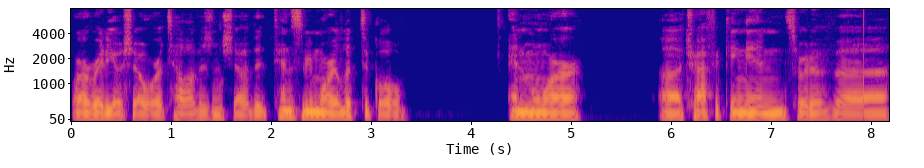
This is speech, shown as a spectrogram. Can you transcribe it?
or a radio show or a television show. That tends to be more elliptical and more uh, trafficking in sort of uh,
